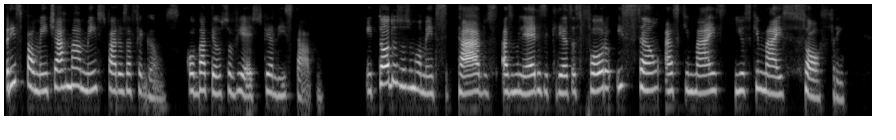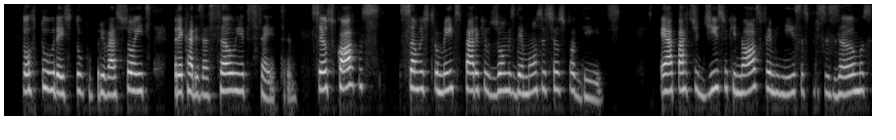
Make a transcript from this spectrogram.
principalmente armamentos para os afegãos, combater os soviéticos que ali estavam. Em todos os momentos citados, as mulheres e crianças foram e são as que mais e os que mais sofrem tortura, estupro, privações, precarização e etc. Seus corpos são instrumentos para que os homens demonstrem seus poderes. É a partir disso que nós feministas precisamos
